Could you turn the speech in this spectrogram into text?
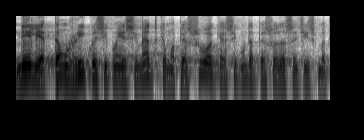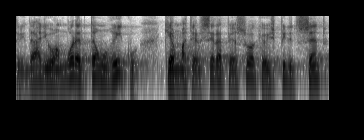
Nele é tão rico esse conhecimento que é uma pessoa, que é a segunda pessoa da Santíssima Trindade, e o amor é tão rico que é uma terceira pessoa, que é o Espírito Santo,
